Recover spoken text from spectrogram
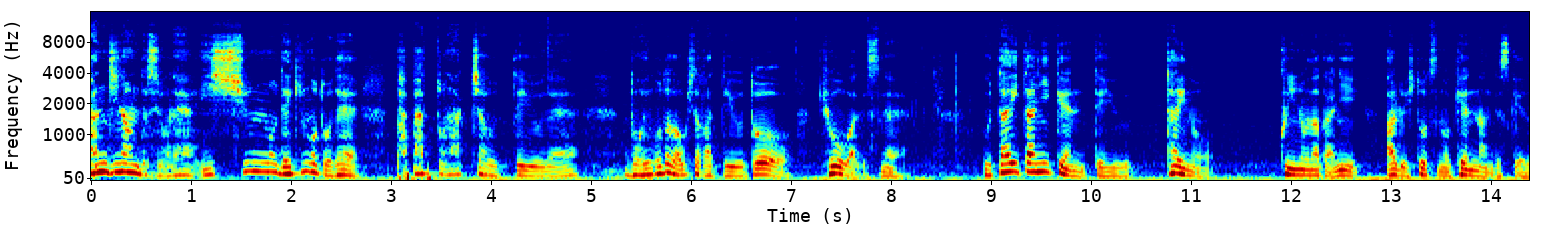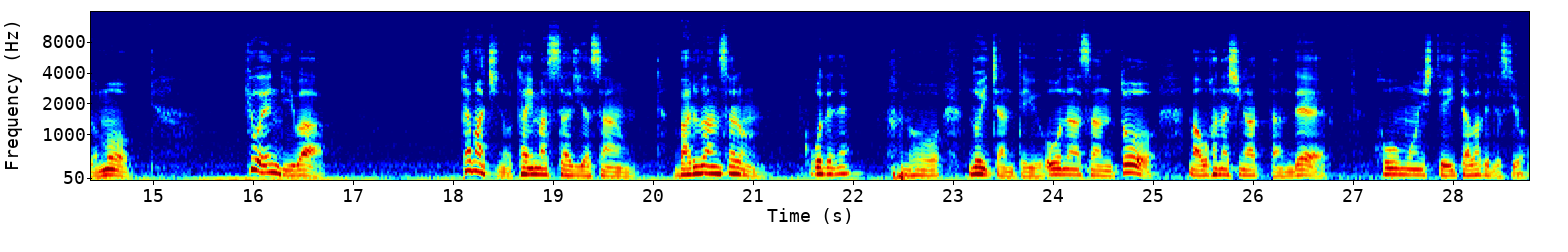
感じなんですよね一瞬の出来事でパパッとなっちゃうっていうねどういうことが起きたかっていうと今日はですねウタイタニ県っていうタイの国の中にある一つの県なんですけれども今日エンディは田町のタイマッサージ屋さんバルアンサロンここでねあのノイちゃんっていうオーナーさんと、まあ、お話があったんで訪問していたわけですよ。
